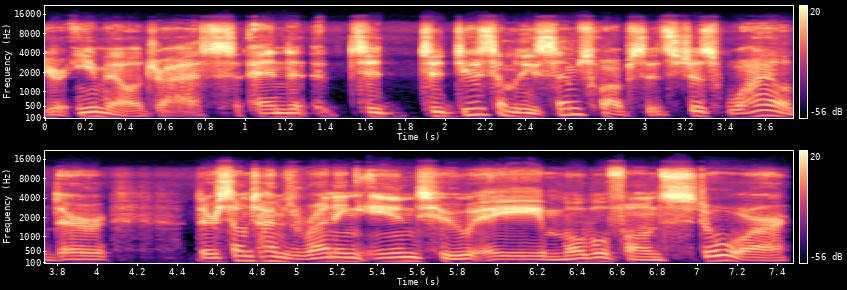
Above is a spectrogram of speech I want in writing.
your email address. And to, to do some of these sim swaps it's just wild. They're they're sometimes running into a mobile phone store,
